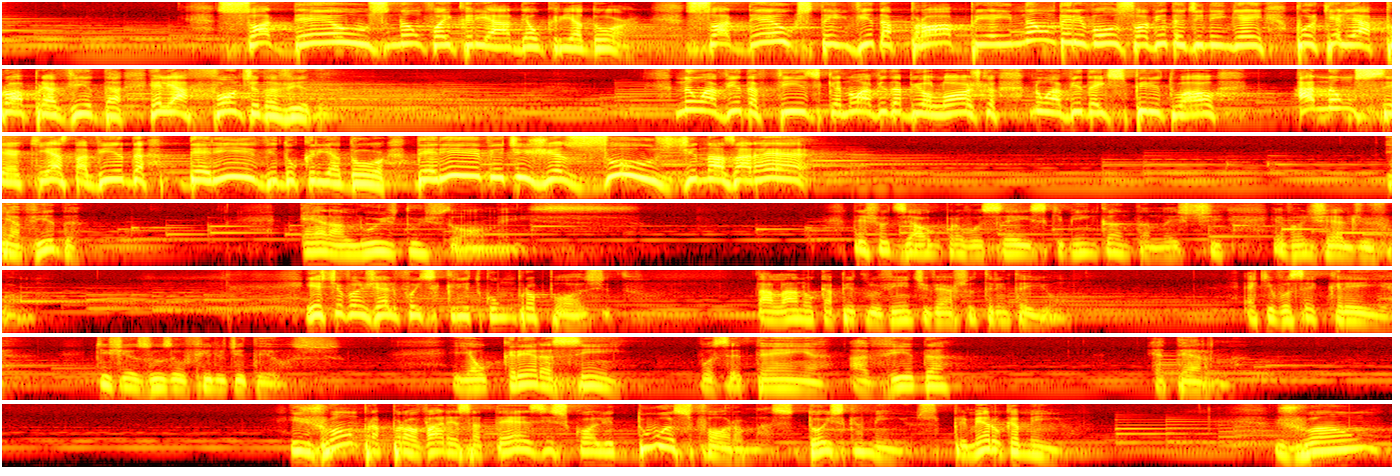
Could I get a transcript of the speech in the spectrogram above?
Só Deus não foi criado, é o Criador. Só Deus tem vida própria e não derivou sua vida de ninguém, porque Ele é a própria vida, Ele é a fonte da vida. Não há vida física, não há vida biológica, não há vida espiritual, a não ser que esta vida derive do Criador, derive de Jesus de Nazaré. E a vida era a luz dos homens. Deixa eu dizer algo para vocês que me encanta neste Evangelho de João. Este Evangelho foi escrito com um propósito. Está lá no capítulo 20, verso 31. É que você creia que Jesus é o Filho de Deus. E ao crer assim, você tenha a vida eterna. E João, para provar essa tese, escolhe duas formas, dois caminhos. Primeiro caminho, João,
